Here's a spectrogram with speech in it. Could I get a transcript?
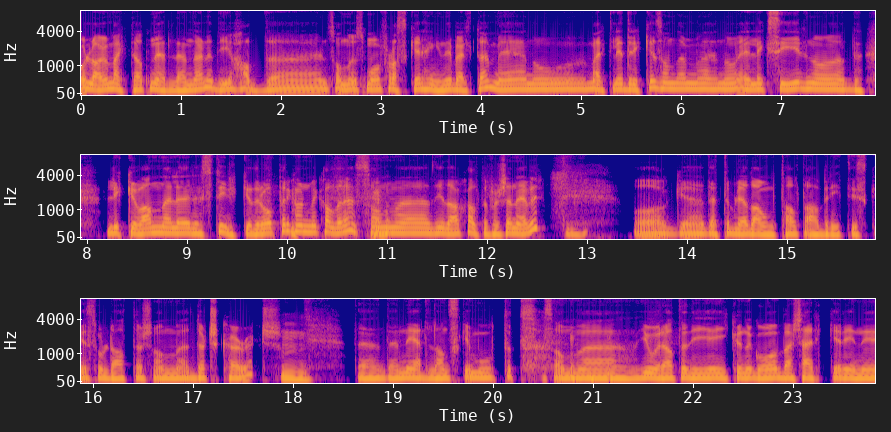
Og la jo merke til at nederlenderne de hadde en sånne små flasker hengende i beltet med noe merkelig drikke, som de, noe eliksir, noe lykkevann eller styrkedråper, kan vi kalle det, som eh, de da kalte for sjenever. Og eh, dette ble da omtalt av britiske soldater som eh, Dutch courage. Mm. Det, det nederlandske motet som uh, gjorde at de kunne gå berserker inn i,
